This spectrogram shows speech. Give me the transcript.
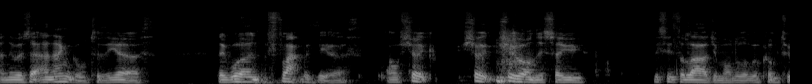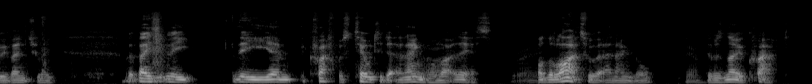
and there was at an angle to the earth. They weren't flat with the earth. I'll show show show you on this. So you, this is the larger model that we'll come to eventually. But basically, the um, the craft was tilted at an angle like this, Right. or the lights were at an angle. Yeah. There was no craft,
